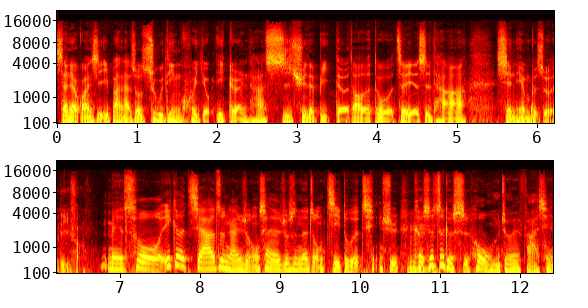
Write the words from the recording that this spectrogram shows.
三角关系一般来说注定会有一个人他失去的比得到的多，这也是他先天不足的地方。没错，一个家最难容下的就是那种嫉妒的情绪。嗯、可是这个时候，我们就会发现，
